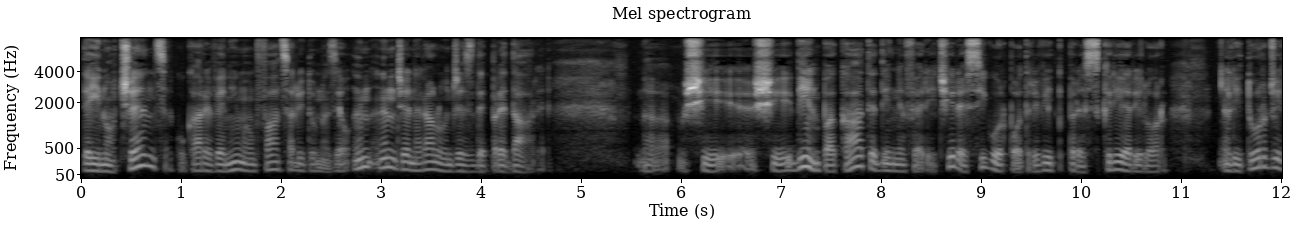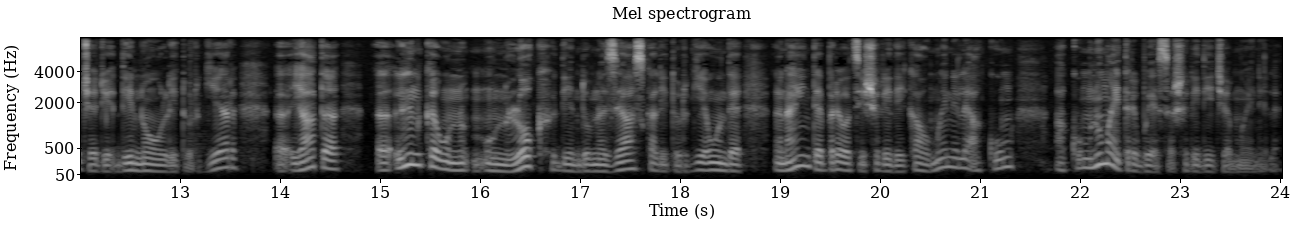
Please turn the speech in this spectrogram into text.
de inocență cu care venim în fața lui Dumnezeu, în, în general un gest de predare. Uh, și, și din păcate, din nefericire, sigur, potrivit prescrierilor liturgice din nou liturghier, uh, iată uh, încă un, un loc din dumnezească liturghie unde înainte preoții își ridicau mâinile, acum, acum nu mai trebuie să-și ridice mâinile.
